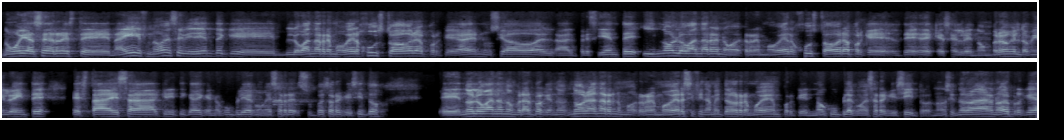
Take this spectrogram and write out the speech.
no voy a ser este, naif, ¿no? Es evidente que lo van a remover justo ahora porque ha denunciado al, presidente y no lo van a remover justo ahora porque desde que se le nombró en el 2020 está esa crítica de que no cumplía con ese supuesto requisito. Eh, no lo van a nombrar porque no, lo van a remover si finalmente lo remueven porque no cumple con ese requisito, ¿no? Si no lo van a remover porque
